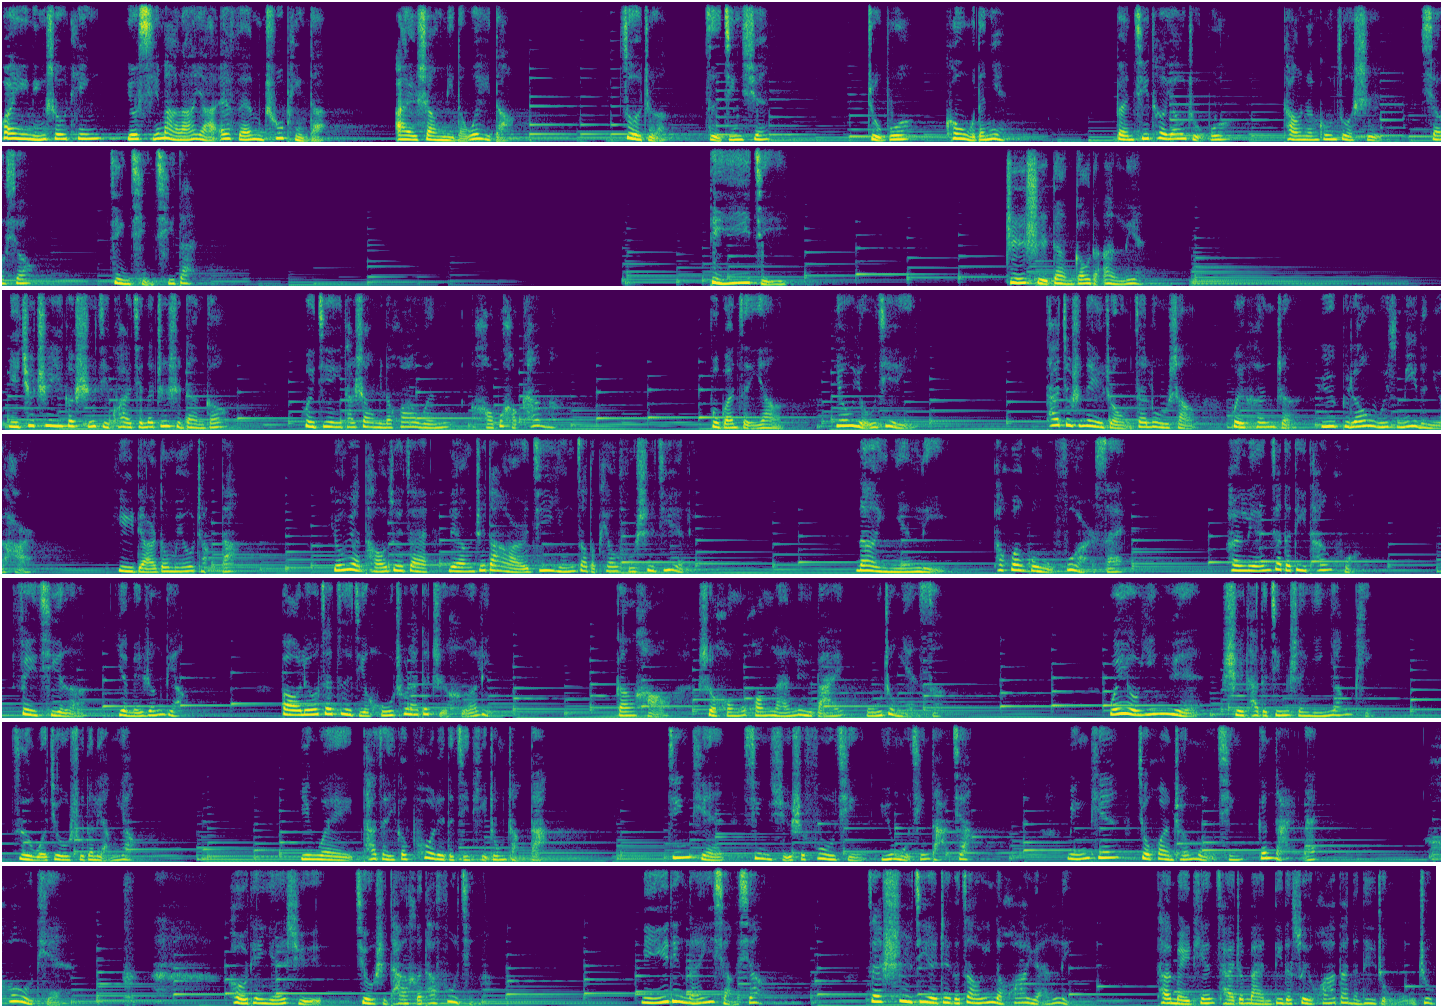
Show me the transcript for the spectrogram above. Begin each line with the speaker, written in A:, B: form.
A: 欢迎您收听由喜马拉雅 FM 出品的《爱上你的味道》，作者紫金轩，主播空无的念。本期特邀主播唐人工作室潇潇，敬请期待。第一集：芝士蛋糕的暗恋。你去吃一个十几块钱的芝士蛋糕，会介意它上面的花纹好不好看吗？不管怎样，悠游介意。她就是那种在路上会哼着 “You belong with me” 的女孩，一点都没有长大，永远陶醉在两只大耳机营造的漂浮世界里。那一年里，她换过五副耳塞，很廉价的地摊货，废弃了。也没扔掉，保留在自己糊出来的纸盒里。刚好是红、黄、蓝、绿、白五种颜色。唯有音乐是他的精神营养品，自我救赎的良药。因为他在一个破裂的集体中长大。今天兴许是父亲与母亲打架，明天就换成母亲跟奶奶，后天。后天也许就是他和他父亲了。你一定难以想象，在世界这个噪音的花园里，他每天踩着满地的碎花瓣的那种无助。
